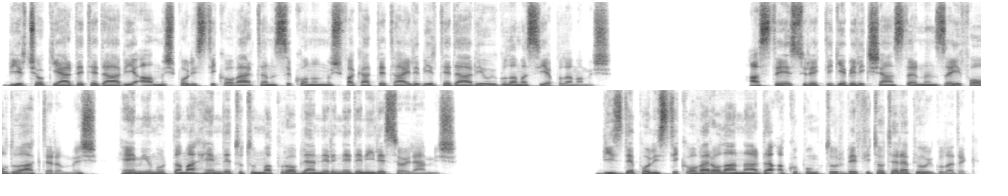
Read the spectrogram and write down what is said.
Birçok yerde tedavi almış polistik over tanısı konulmuş fakat detaylı bir tedavi uygulaması yapılamamış. Hastaya sürekli gebelik şanslarının zayıf olduğu aktarılmış, hem yumurtlama hem de tutunma problemleri nedeniyle söylenmiş. Bizde polistik over olanlarda akupunktur ve fitoterapi uyguladık.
